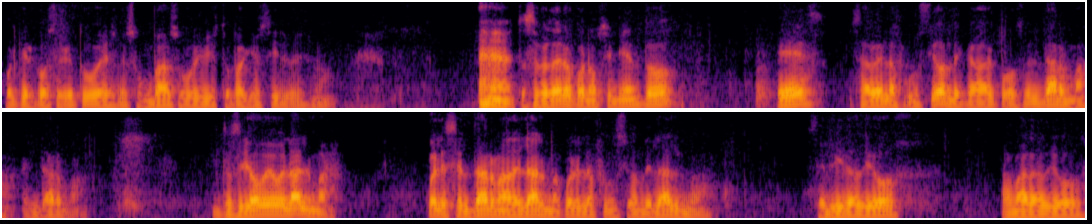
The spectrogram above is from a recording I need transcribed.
cualquier cosa que tú ves, ves un vaso, y visto para qué sirve, ¿no? Entonces, verdadero conocimiento es saber la función de cada cosa, el Dharma, el Dharma. Entonces yo veo el alma. ¿Cuál es el Dharma del alma? ¿Cuál es la función del alma? Servir a Dios, amar a Dios,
